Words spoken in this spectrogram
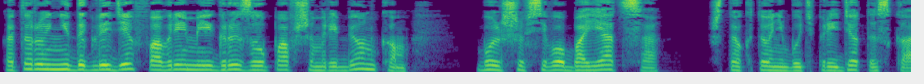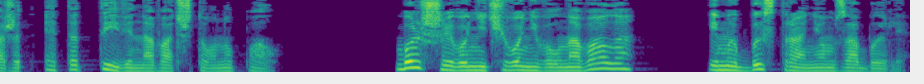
которые, не доглядев во время игры за упавшим ребенком, больше всего боятся, что кто-нибудь придет и скажет «это ты виноват, что он упал». Больше его ничего не волновало, и мы быстро о нем забыли.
